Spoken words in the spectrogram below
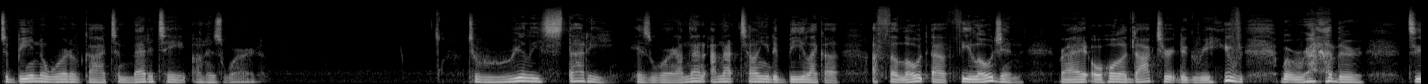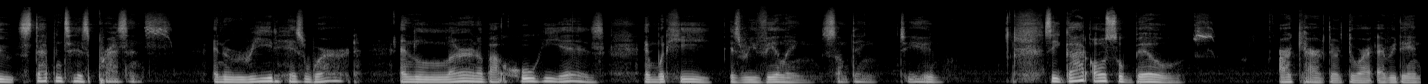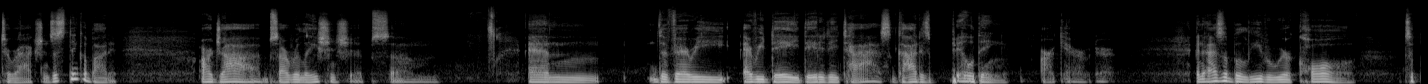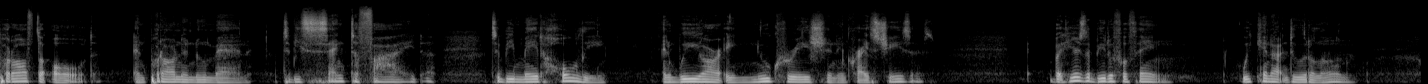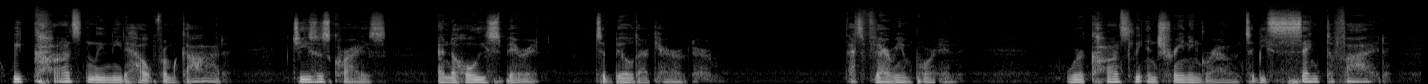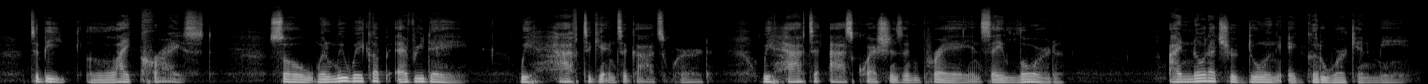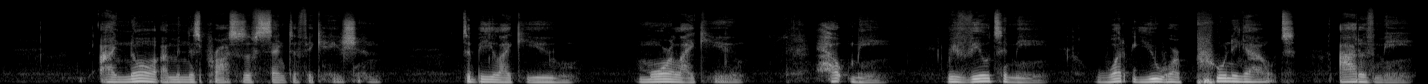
to be in the word of God, to meditate on his word, to really study his word. I'm not I'm not telling you to be like a a, theolo- a theologian, right? Or hold a doctorate degree, but rather to step into his presence and read his word and learn about who he is and what he is revealing something to you. See, God also builds our character through our everyday interactions. Just think about it our jobs, our relationships, um, and the very everyday, day to day tasks. God is building our character. And as a believer, we're called to put off the old and put on the new man, to be sanctified, to be made holy. And we are a new creation in Christ Jesus. But here's the beautiful thing we cannot do it alone. We constantly need help from God, Jesus Christ, and the Holy Spirit to build our character. That's very important. We're constantly in training ground to be sanctified, to be like Christ. So when we wake up every day, we have to get into God's word. We have to ask questions and pray and say, Lord, I know that you're doing a good work in me. I know I'm in this process of sanctification to be like you, more like you. Help me, reveal to me what you are pruning out out of me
